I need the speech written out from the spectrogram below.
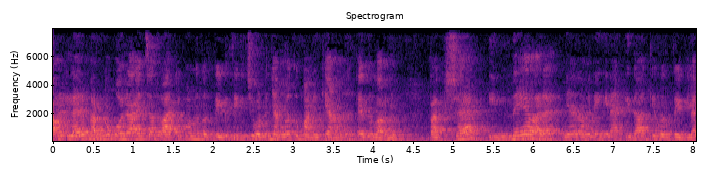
അവരെല്ലാരും പറഞ്ഞു ഒരാഴ്ച ഫ്ലാറ്റിൽ കൊണ്ട് നിർത്തിയിട്ട് തിരിച്ചു കൊണ്ട് ഞങ്ങൾക്ക് പണിക്കാണ് എന്ന് പറഞ്ഞു. പക്ഷെ ഇന്നേ വരെ ഞാൻ അവനെ ഇങ്ങനെ ഇതാക്കി നിർത്തിയിട്ടില്ല.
